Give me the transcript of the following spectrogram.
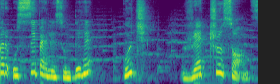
पर उससे पहले सुनते हैं कुछ रेट्रो सॉन्ग्स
